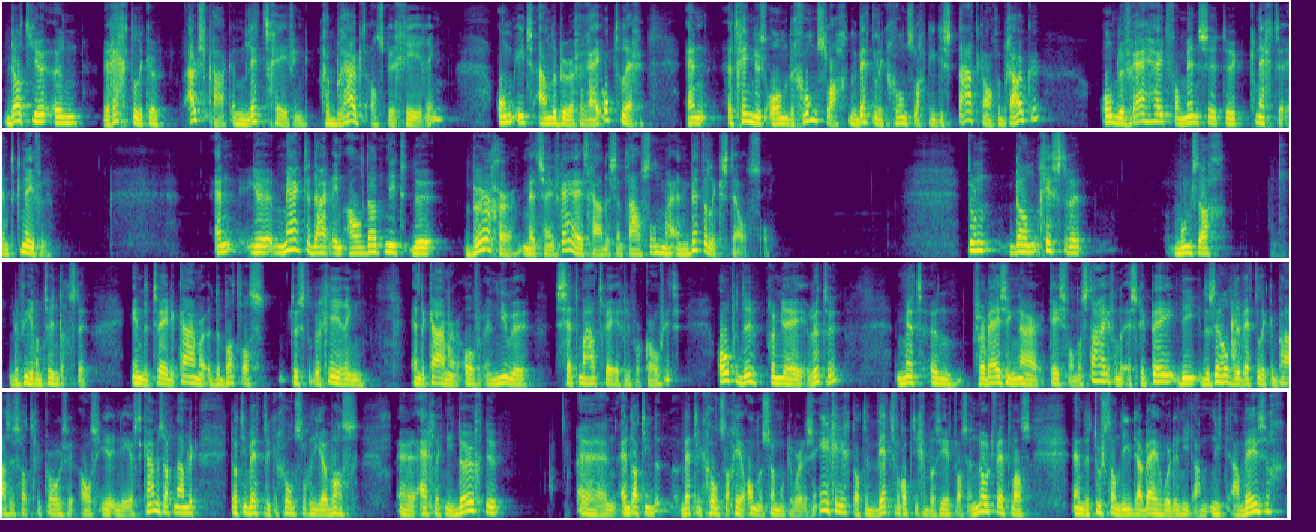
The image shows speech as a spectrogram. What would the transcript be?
dat je een rechtelijke uitspraak, een wetgeving, gebruikt als regering om iets aan de burgerij op te leggen. En het ging dus om de grondslag, de wettelijke grondslag die de staat kan gebruiken om de vrijheid van mensen te knechten en te knevelen. En je merkte daarin al dat niet de burger met zijn vrijheidsschade centraal stond, maar een wettelijk stelsel. Toen dan gisteren, woensdag, de 24e, in de Tweede Kamer het debat was tussen de regering en de Kamer over een nieuwe set maatregelen voor COVID, opende premier Rutte met een verwijzing naar Kees van der Staaij van de SGP, die dezelfde wettelijke basis had gekozen als je in de Eerste Kamer zag, namelijk dat die wettelijke grondslag die er was uh, eigenlijk niet deugde. Uh, en dat die wettelijke grondslag heel anders zou moeten worden ingericht. Dat de wet waarop die gebaseerd was een noodwet was. En de toestand die daarbij hoorde niet, niet aanwezig.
